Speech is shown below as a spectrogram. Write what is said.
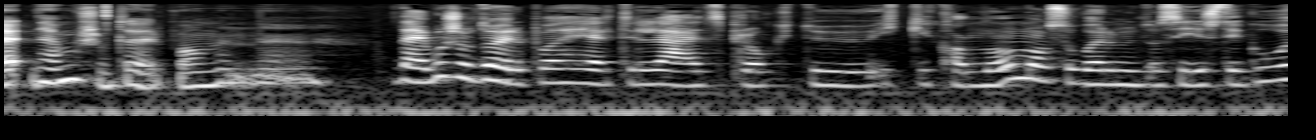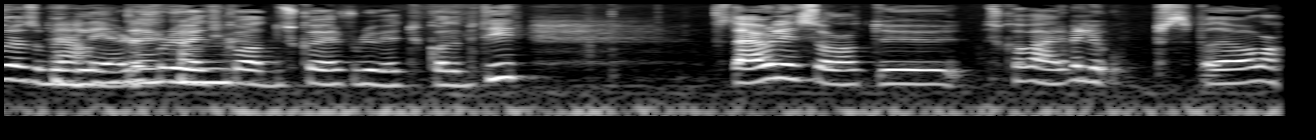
det, det er morsomt å høre på, men uh, Det er morsomt å høre på helt til det er et språk du ikke kan noe om, og så går de rundt og sier stygge ord, og så bare Ja, ler du, for du vet ikke hva du skal gjøre, for du vet ikke hva det betyr. Så det er jo litt sånn at du skal være veldig obs på det òg, da.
